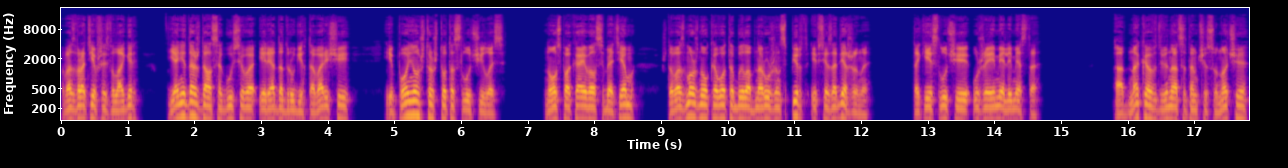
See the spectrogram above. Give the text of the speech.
Возвратившись в лагерь, я не дождался Гусева и ряда других товарищей и понял, что что-то случилось, но успокаивал себя тем, что, возможно, у кого-то был обнаружен спирт и все задержаны. Такие случаи уже имели место. Однако в двенадцатом часу ночи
